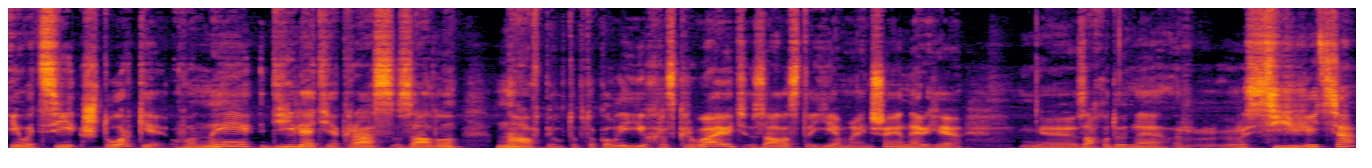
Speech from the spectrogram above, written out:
І оці шторки вони ділять якраз залу навпіл. Тобто, коли їх розкривають, зала стає менше, енергія е, заходу не розсіюється.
